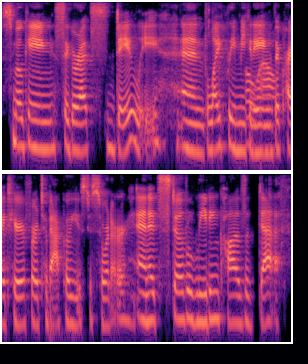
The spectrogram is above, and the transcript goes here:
smoking cigarettes daily and likely oh, meeting oh, wow. the criteria for tobacco use disorder. And it's still the leading cause of death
